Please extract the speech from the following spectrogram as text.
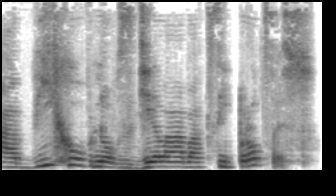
a výchovno-vzdelávací proces.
